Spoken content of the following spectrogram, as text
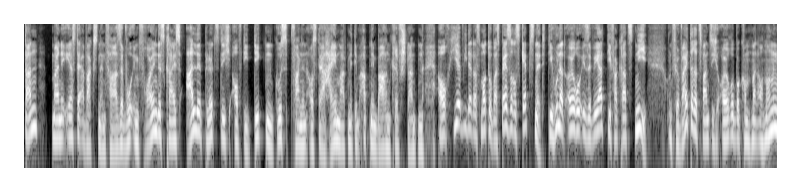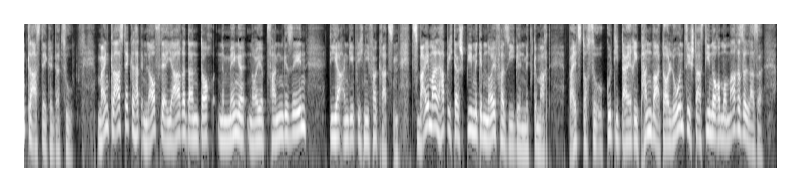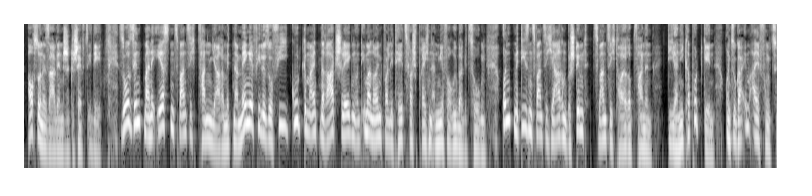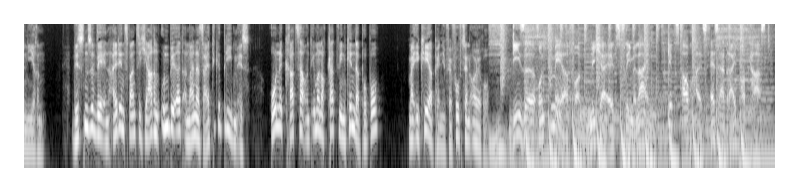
Dann meine erste Erwachsenenphase, wo im Freundeskreis alle plötzlich auf die dicken Gusspfannen aus der Heimat mit dem abnehmbaren Griff standen. Auch hier wieder das Motto, was Besseres gäb's nicht. Die 100 Euro ist sie wert, die verkratzt nie. Und für weitere 20 Euro bekommt man auch noch einen Glasdeckel dazu. Mein Glasdeckel hat im Laufe der Jahre dann doch eine Menge neue Pfannen gesehen die ja angeblich nie verkratzen. Zweimal habe ich das Spiel mit dem Neuversiegeln mitgemacht, weil's doch so gut die Diary Pan war. Da lohnt sich, dass die noch immer machen lasse. Auch so eine saarländische Geschäftsidee. So sind meine ersten 20 Pfannenjahre mit einer Menge Philosophie, gut gemeinten Ratschlägen und immer neuen Qualitätsversprechen an mir vorübergezogen. Und mit diesen 20 Jahren bestimmt 20 teure Pfannen, die ja nie kaputt gehen und sogar im All funktionieren. Wissen Sie, wer in all den 20 Jahren unbeirrt an meiner Seite geblieben ist? Ohne Kratzer und immer noch glatt wie ein Kinderpopo? Mein Ikea-Penny für 15 Euro. Diese und mehr von Michaels Friemelein gibt's auch als SR3 Podcast.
